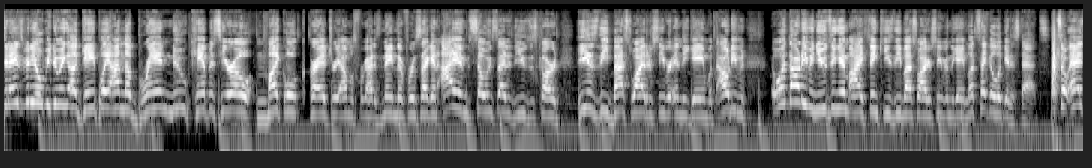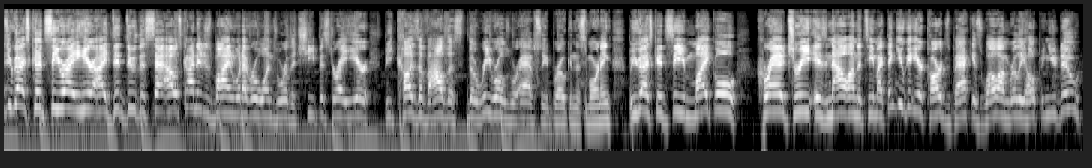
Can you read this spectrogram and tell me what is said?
Today's video we'll be doing a gameplay on the brand new campus hero, Michael Crabtree. I almost forgot his name there for a second. I am so excited to use this card. He is the best wide receiver in the game without even without even using him. I think he's the best wide receiver in the game. Let's take a look at his stats. So as you guys could see right here, I did do the set. I was kind of just buying whatever ones were the cheapest right here because of how the, the rerolls were absolutely broken this morning. But you guys could see Michael Crabtree is now on the team. I think you get your cards back as well. I'm really hoping you do.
